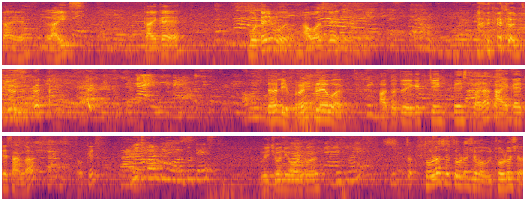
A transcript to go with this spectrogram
काय आहे? राईस काय काय आहे? मोठ्याने बोल आवाज नाही येते कन्फ्युज तर डिफरंट फ्लेवर आता तू एक एक टेस्ट करा काय काय ते सांगा. Okay do you want to taste? Which one you want? थोडंसं थोडंसं बाबू थोडंसं.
